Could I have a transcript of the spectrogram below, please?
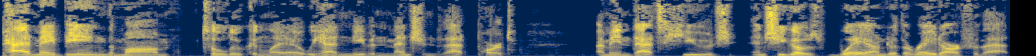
Padme being the mom to Luke and Leia. We hadn't even mentioned that part. I mean, that's huge, and she goes way under the radar for that.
